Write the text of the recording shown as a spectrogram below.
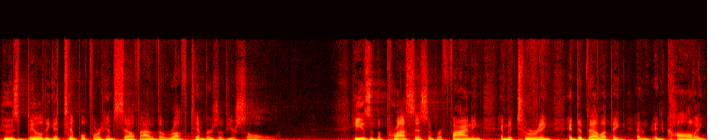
who is building a temple for himself out of the rough timbers of your soul. He is in the process of refining and maturing and developing and, and, calling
